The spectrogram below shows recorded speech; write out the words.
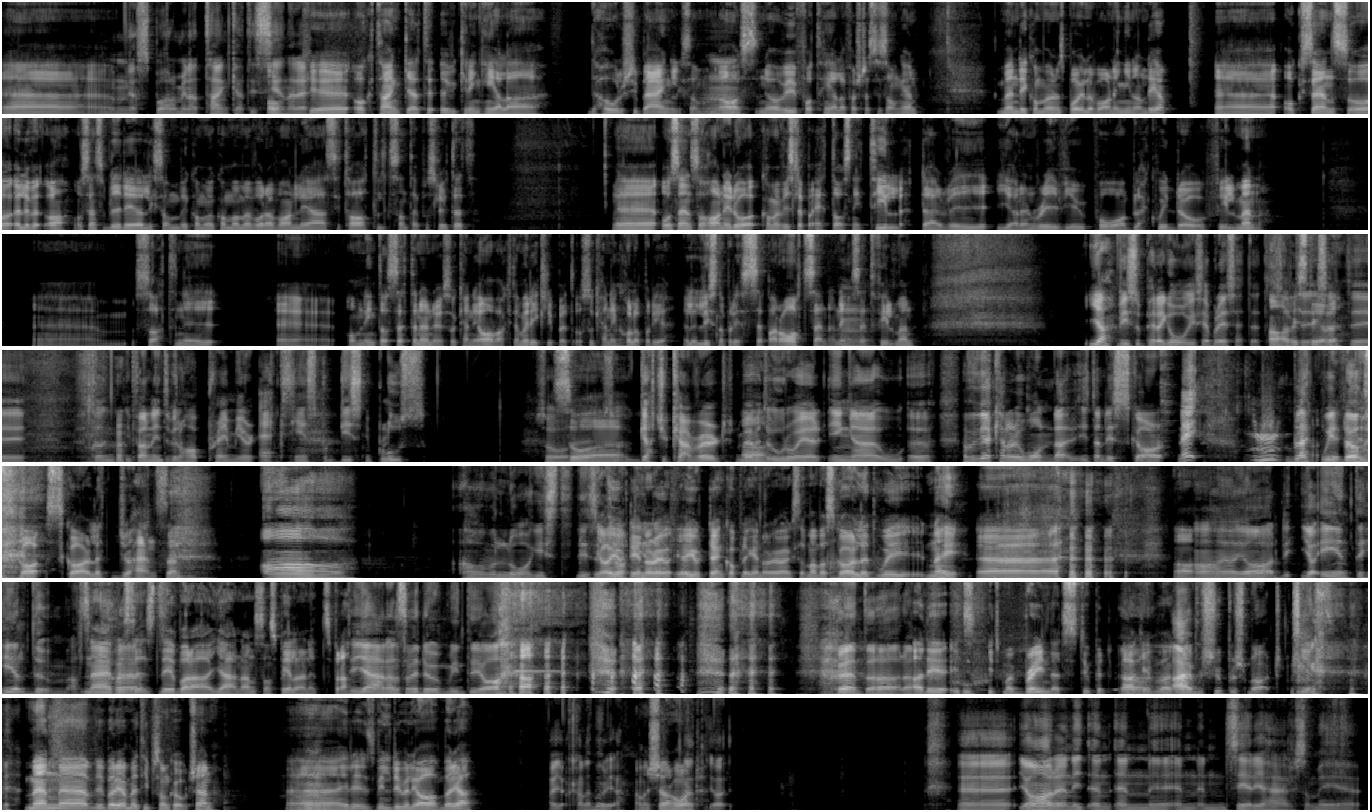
Mm, Jag sparar mina tankar till senare. och, och tankar kring hela The whole shebang liksom. Mm. Avs- Nu har vi ju fått hela första säsongen. Men det kommer en spoilervarning innan det. Eh, Och sen så, eller ja, och sen så blir det liksom Vi kommer komma med våra vanliga citat och lite sånt där på slutet. Eh, Och sen så har ni då, kommer vi släppa ett avsnitt till Där vi gör en review på Black Widow-filmen. Eh, Så att ni Eh, om ni inte har sett den ännu så kan ni avvakta med det klippet och så kan ni Mm. kolla på det Eller lyssna på det separat sen när ni har Mm. sett filmen Ja, Vi är så pedagogiska på det sättet Ja, så att, visst är så att, eh, så ifall ni inte vill ha Premier Access på Disney Plus Så, Så, eh, eh, så got you covered, ni behöver ja. inte oroa er Inga, eh, varför vill jag kalla det Wanda? Utan det är Scar... Nej! Black det är Widow! Scar- Scarlett Johansson Åh! Ja, vad logiskt. Det är så Jag har gjort det några, jag har gjort den kopplingen några gånger så man bara Scarlett Ah. we... Nej! eh, ja, Ja, ja, ja, jag är inte helt dum alltså, nej skönt. precis. Det är bara hjärnan som spelar en ett spratt. Det är hjärnan som är dum, inte jag. Skönt att höra. Ja det är, it's, it's my brain that's stupid. Ja, Okej, vad skönt. I'm super smart Yes. Men eh, vi börjar med tips om coachen. Mm. är det, Vill du eller jag börja? Ja, jag kan väl börja. Ja men kör hårt. Jag, jag, eh, jag har en, en, en, en, en serie här som är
